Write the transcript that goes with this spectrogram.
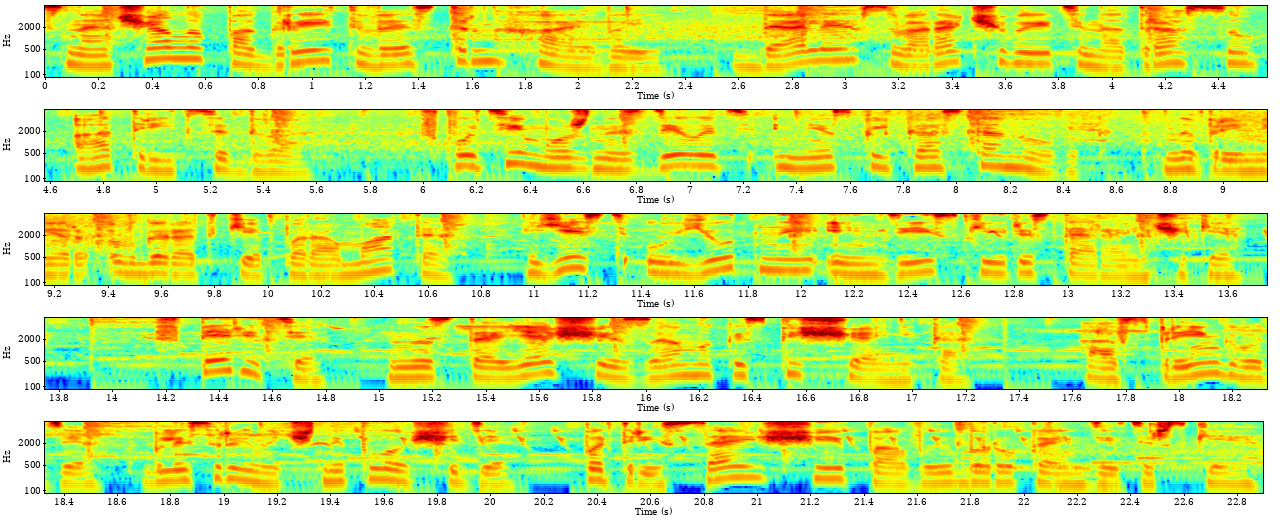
Сначала по Great Western Highway, далее сворачиваете на трассу А32. В пути можно сделать несколько остановок. Например, в городке Парамата есть уютные индийские ресторанчики. В Перите – настоящий замок из песчаника, а в Спрингвуде, близ рыночной площади, потрясающие по выбору кондитерские.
